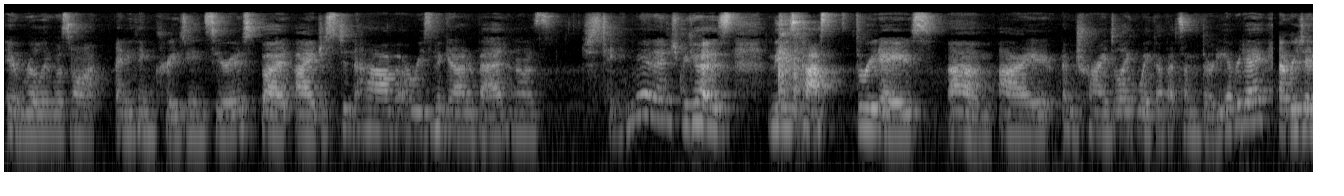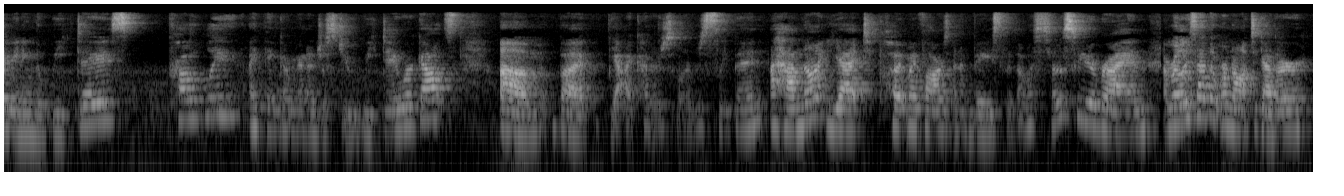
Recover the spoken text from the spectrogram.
it really was not anything crazy and serious, but I just didn't have a reason to get out of bed and I was just taking advantage because these past three days um, I am trying to like wake up at 7.30 every day. Every day meaning the weekdays probably. I think I'm gonna just do weekday workouts. Um, but yeah, I kind of just wanted to sleep in. I have not yet put my flowers in a vase, but that was so sweet of Ryan. I'm really sad that we're not together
